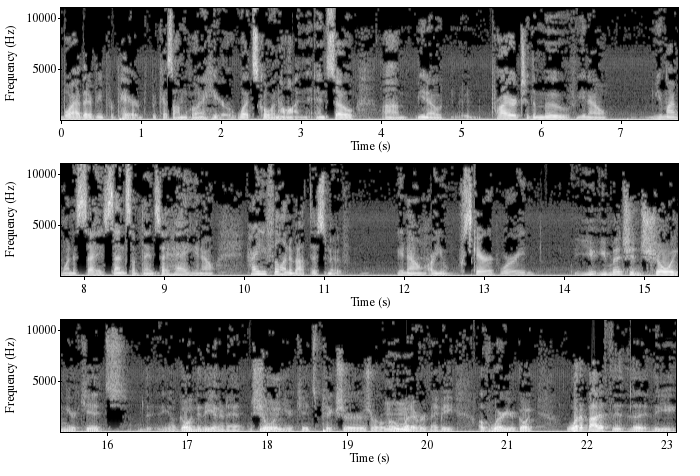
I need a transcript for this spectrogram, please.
boy, I better be prepared because I'm going to hear what's going on. And so, um, you know, prior to the move, you know, you might want to say, send something and say, hey, you know, how are you feeling about this move? You know, are you scared, worried? You, you mentioned showing your kids, you know, going to the internet and showing mm -hmm. your kids pictures or, mm -hmm. or, whatever it may be of where you're going. What about if the, the, the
